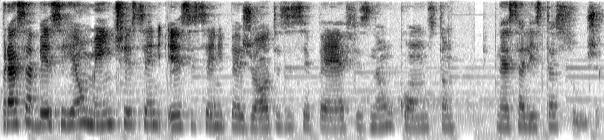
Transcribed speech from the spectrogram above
para saber se realmente esses CNPJs e CPFs não constam nessa lista suja.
